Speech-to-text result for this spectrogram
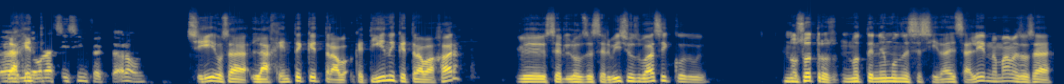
La y aún gente así se infectaron. Sí, o sea, la gente que traba que tiene que trabajar, eh, los de servicios básicos, güey. Nosotros no tenemos necesidad de salir, no mames, o sea,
